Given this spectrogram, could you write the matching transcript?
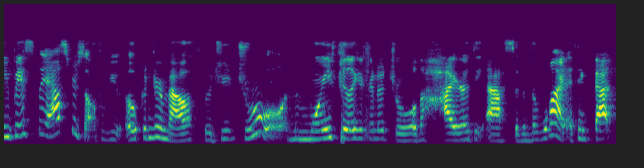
you basically ask yourself if you opened your mouth, would you drool? And the more you feel like you're going to drool, the higher the acid in the wine. I think that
